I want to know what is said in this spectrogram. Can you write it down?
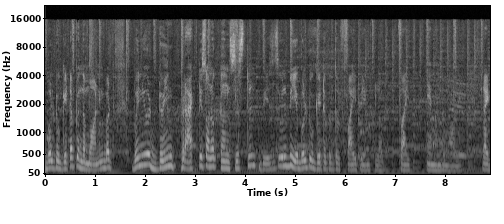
able to get up in the morning but when you're doing practice on a consistent basis you will be able to get up at the 5 a.m club 5 a.m in the morning right?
